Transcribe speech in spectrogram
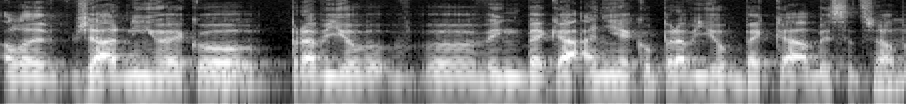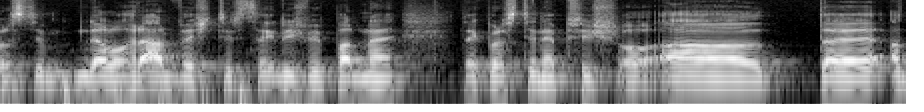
ale žádnýho jako pravýho eh, wingbacka, ani jako pravýho backa, aby se třeba Hmm. prostě dalo hrát ve čtyřce, když vypadne, tak prostě nepřišlo. A to je, a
